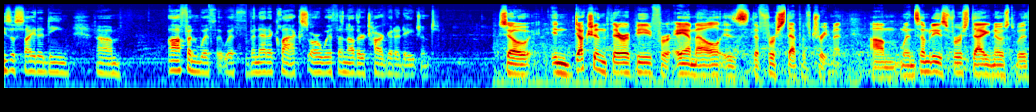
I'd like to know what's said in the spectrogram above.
azacitidine, um, often with, with venetoclax or with another targeted agent. So, induction therapy for AML is the first step of treatment. Um, when somebody is first diagnosed with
